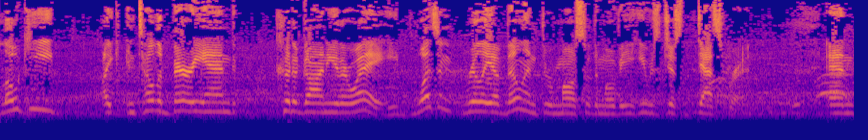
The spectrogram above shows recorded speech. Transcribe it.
Loki, like until the very end, could have gone either way. He wasn't really a villain through most of the movie. He was just desperate. And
